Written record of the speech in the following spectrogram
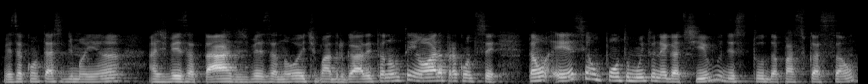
Às vezes acontece de manhã, às vezes à tarde, às vezes à noite, madrugada, então não tem hora para acontecer. Então esse é um ponto muito negativo disso tudo da pacificação.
